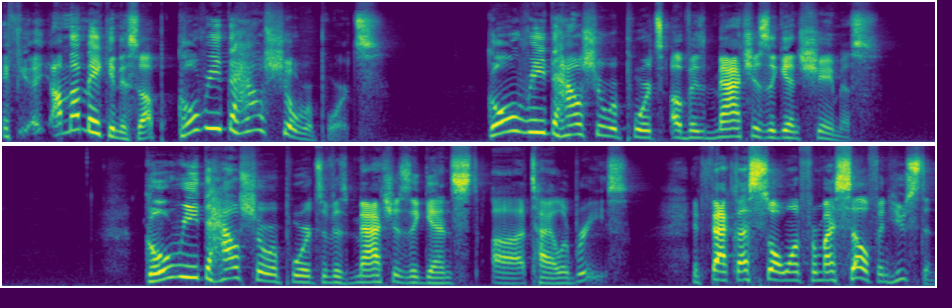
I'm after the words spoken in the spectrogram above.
if you, I'm not making this up, go read the house show reports. Go read the house show reports of his matches against Sheamus. Go read the house show reports of his matches against uh, Tyler Breeze. In fact, I saw one for myself in Houston.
